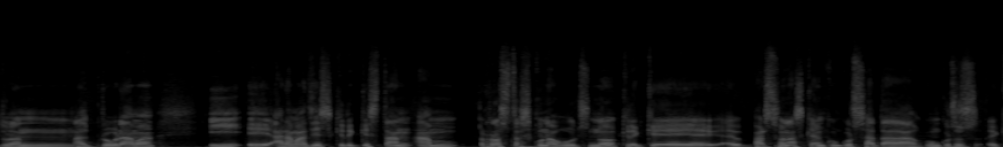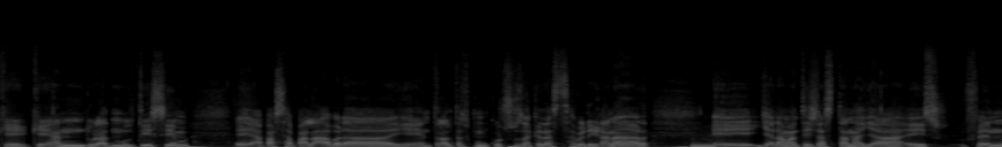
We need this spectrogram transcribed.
durant el programa, i eh, ara mateix crec que estan amb rostres coneguts, no? Crec que eh, persones que han concursat a concursos que, que han durat moltíssim, eh, a Passapalabra, i entre altres concursos d'aquest Saber i Ganar, eh, i ara mateix estan allà ells fent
